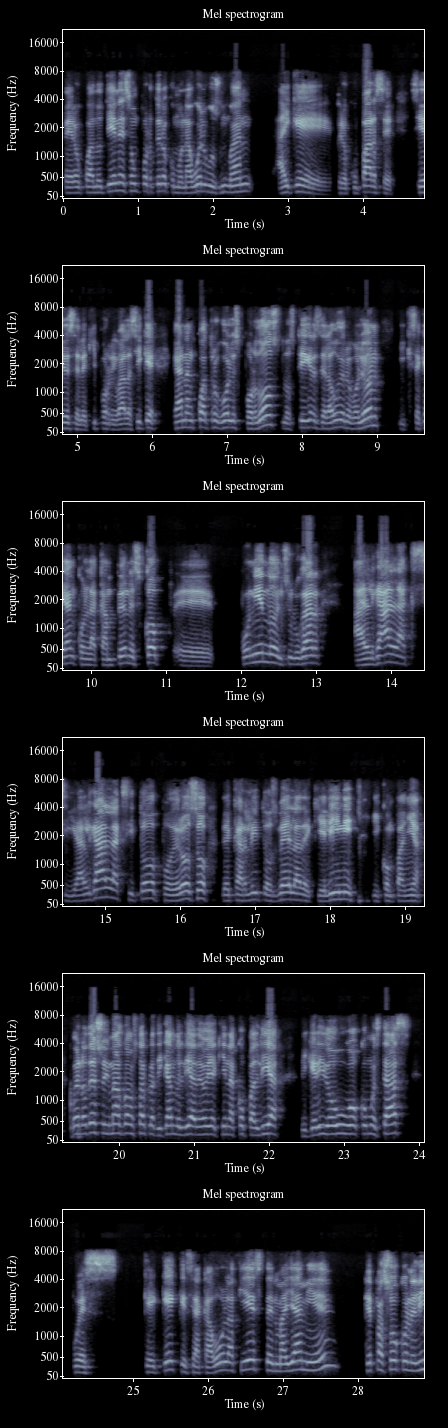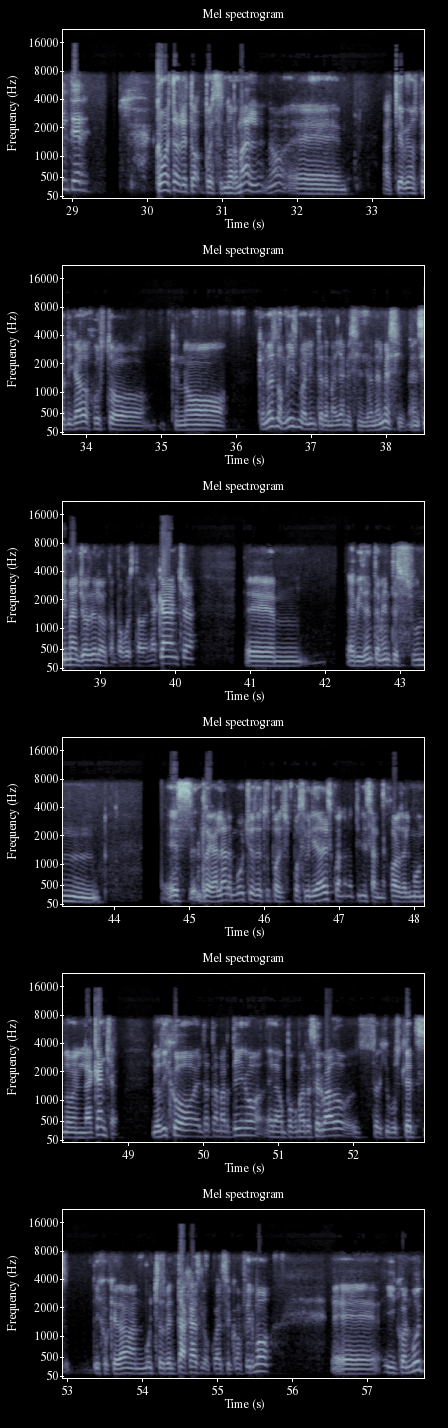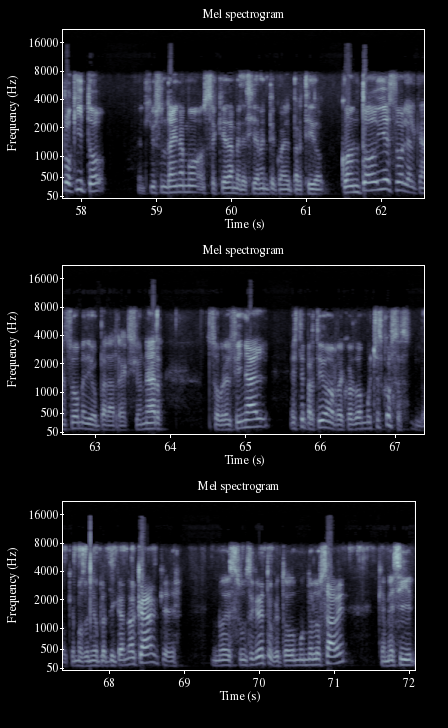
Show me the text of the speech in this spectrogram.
pero cuando tienes a un portero como Nahuel Guzmán, hay que preocuparse si eres el equipo rival. Así que ganan cuatro goles por dos los Tigres de la U de Nuevo León y se quedan con la Campeones Cup, eh, poniendo en su lugar al Galaxy, al Galaxy todopoderoso de Carlitos Vela, de Chiellini y compañía. Bueno, de eso y más vamos a estar platicando el día de hoy aquí en la Copa al Día. Mi querido Hugo, ¿cómo estás? Pues que, que, se acabó la fiesta en Miami, ¿eh? ¿Qué pasó con el Inter? ¿Cómo estás, Beto? Pues normal, ¿no? Eh, aquí habíamos platicado justo que no, que no es lo mismo el Inter de Miami sin Lionel Messi. Encima Jordi Leo tampoco estaba en la cancha. Eh, evidentemente es un es regalar muchas de tus posibilidades cuando no tienes al mejor del mundo en la cancha. Lo dijo el Tata Martino, era un poco más reservado. Sergio Busquets dijo que daban muchas ventajas, lo cual se confirmó. Eh, y con muy poquito, el Houston Dynamo se queda merecidamente con el partido. Con todo y eso, le alcanzó medio para reaccionar sobre el final. Este partido nos recordó muchas cosas, lo que hemos venido platicando acá, que no es un secreto que todo el mundo lo sabe, que Messi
